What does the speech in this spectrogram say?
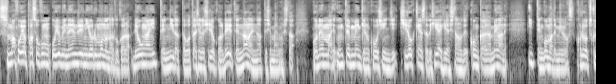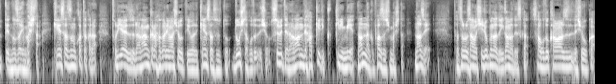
スマホやパソコン及び年齢によるものなどから両眼1.2だった私の視力が0.7になってしまいました。5年前、運転免許の更新時、視力検査でヒヤヒヤしたので、今回はメガネ1.5まで見えます。これを作って覗みました。警察の方から、とりあえず裸眼から測りましょうと言われ検査すると、どうしたことでしょう？すべて裸眼ではっきりくっきり見え、難なくパスしました。なぜ？達郎さんは視力などいかがですか？さほど変わらずでしょうか？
